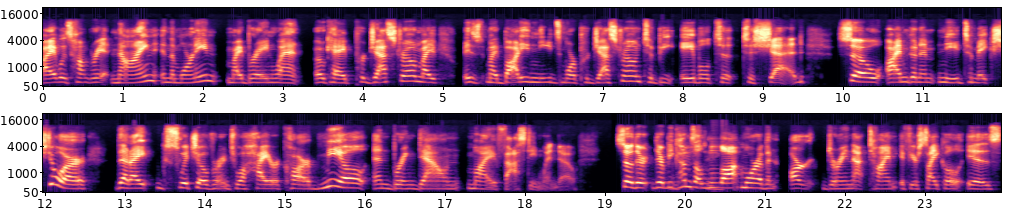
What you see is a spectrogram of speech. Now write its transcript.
I was hungry at nine in the morning, my brain went, okay, progesterone, my is my body needs more progesterone to be able to to shed. So I'm going to need to make sure that I switch over into a higher carb meal and bring down my fasting window. So there there becomes a lot more of an art during that time if your cycle is,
